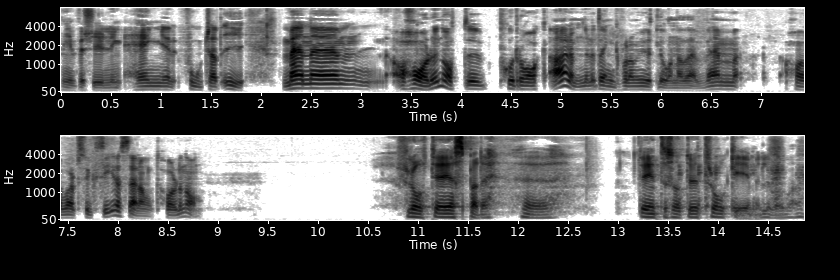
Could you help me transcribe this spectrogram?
Min förkylning hänger fortsatt i. Men eh, har du något eh, på rak arm när du tänker på de utlånade? Vem har varit succé så här långt? Har du någon? Förlåt, jag gäspade. Eh, det är inte så att du är tråkig Emil. Det, var bara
